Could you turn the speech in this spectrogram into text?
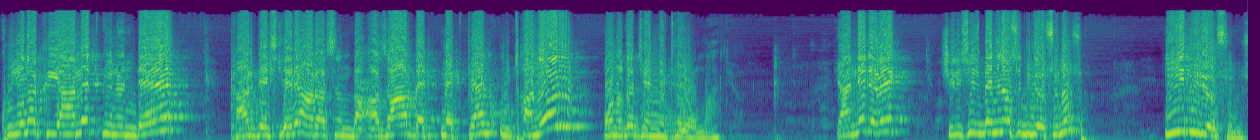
kuluna kıyamet gününde kardeşleri arasında azap etmekten utanır onu da cennete yollar diyor. Yani ne demek? Şimdi siz beni nasıl biliyorsunuz? İyi biliyorsunuz.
